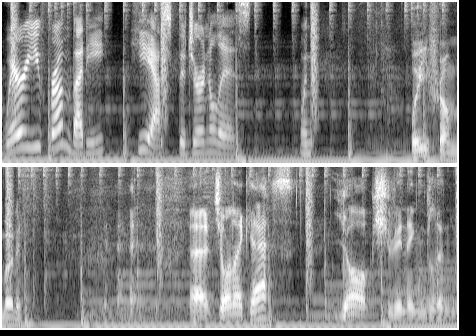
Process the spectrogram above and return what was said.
Where are you from, buddy? He asked the journalist. When Where are you from, buddy? uh, John, I guess? Yorkshire in England.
